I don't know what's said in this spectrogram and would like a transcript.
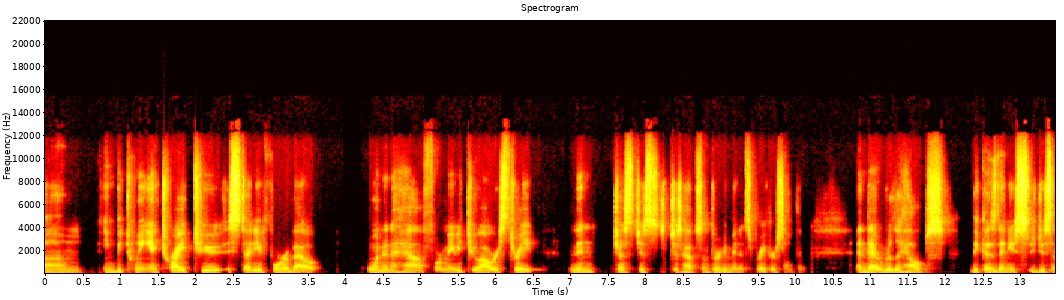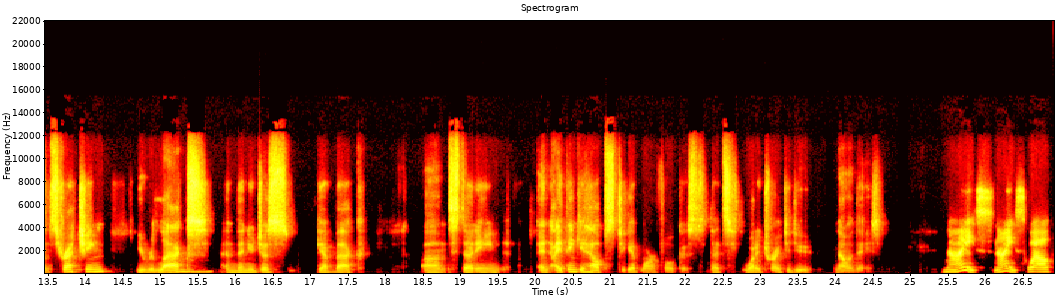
Um, in between. I try to study for about one and a half or maybe two hours straight, and then just just just have some 30 minutes break or something. And that really helps because then you, you do some stretching, you relax, mm-hmm. and then you just get back um, studying. And I think it helps to get more focused. That's what I try to do nowadays. Nice, nice. Well,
